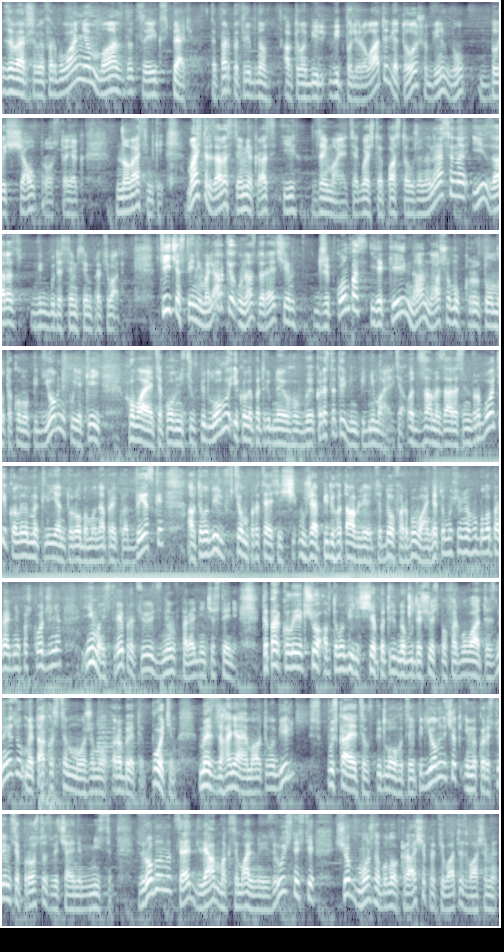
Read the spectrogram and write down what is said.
Завершили фарбування Mazda CX5. Тепер потрібно автомобіль відполірувати для того, щоб він ну, блищав просто як новесенький. Майстер зараз цим якраз і займається. Як бачите, паста вже нанесена, і зараз він буде з цим всім працювати. В цій частині малярки у нас, до речі, джип компас, який на нашому крутому такому підйомнику, який ховається повністю в підлогу, і коли потрібно його використати, він піднімається. От саме зараз він в роботі, коли ми клієнту робимо, наприклад, диски, автомобіль в цьому процесі вже підготавлюється до фарбування, тому що в нього було переднє пошкодження, і майстри працюють з ним в передній частині. Тепер, коли якщо автомобіль ще потрібно буде щось пофарбувати знизу, ми також це можемо робити. Потім ми заганяємо автомобіль, спускається в підлогу цей підйомничок, і ми користуємося просто звичайним місцем. Зроблено це для максимальної зручності, щоб можна було краще працювати з вашими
